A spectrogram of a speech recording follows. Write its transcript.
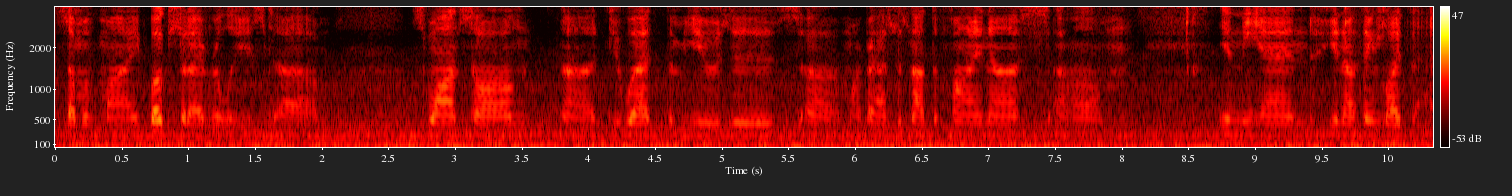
some of my books that I've released. Um, Swan Song, uh, Duet, The Muses, um, Our Past Does Not Define Us, um, In the End, you know, things like that.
